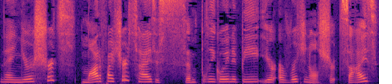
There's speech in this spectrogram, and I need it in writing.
then your shirt's modified shirt size is simply going to be your original shirt size.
